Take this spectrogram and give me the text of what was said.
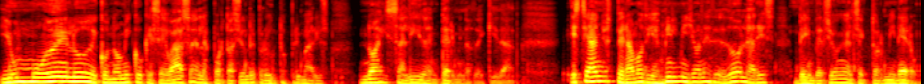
y un modelo económico que se basa en la exportación de productos primarios, no hay salida en términos de equidad. Este año esperamos 10 mil millones de dólares de inversión en el sector minero.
